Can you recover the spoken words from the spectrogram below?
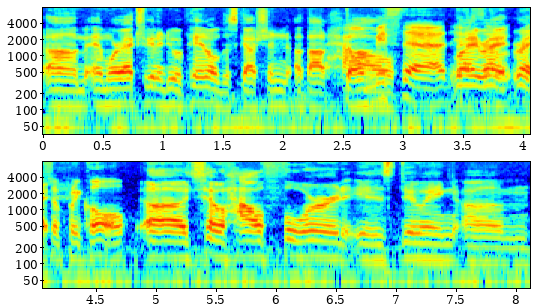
Um, and we're actually going to do a panel discussion about how. Don't miss that. Right, It's right, a- right. It's a pretty cool. Uh, so how Ford is doing um,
